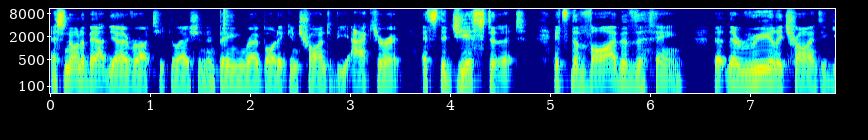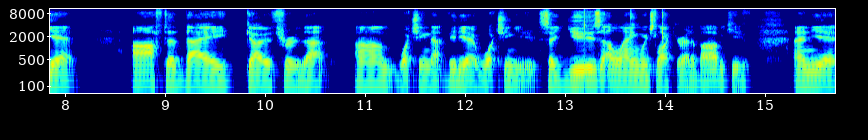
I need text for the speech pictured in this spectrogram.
It's not about the over articulation and being robotic and trying to be accurate. It's the gist of it. It's the vibe of the thing that they're really trying to get after they go through that um, watching that video, watching you. So use a language like you're at a barbecue. And yeah,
